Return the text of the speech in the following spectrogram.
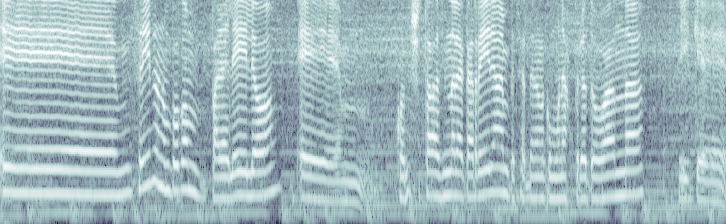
Eh, se dieron un poco en paralelo. Eh, cuando yo estaba haciendo la carrera empecé a tener como unas protobandas, así que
